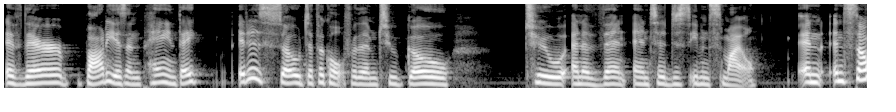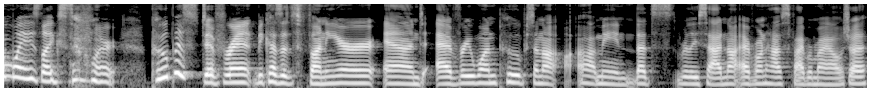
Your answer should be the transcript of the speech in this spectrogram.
if their body is in pain, they it is so difficult for them to go to an event and to just even smile. And in some ways, like similar, poop is different because it's funnier and everyone poops. And I mean, that's really sad. Not everyone has fibromyalgia,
